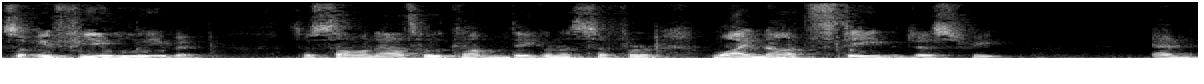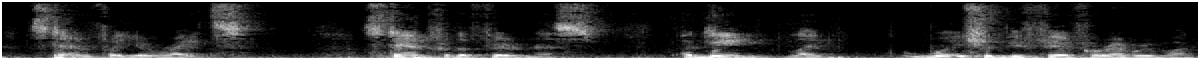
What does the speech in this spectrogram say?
So if you leave it, so someone else will come, they're going to suffer. Why not stay in the industry and stand for your rights? Stand for the fairness. Again, like it should be fair for everyone,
